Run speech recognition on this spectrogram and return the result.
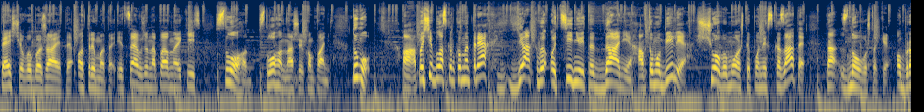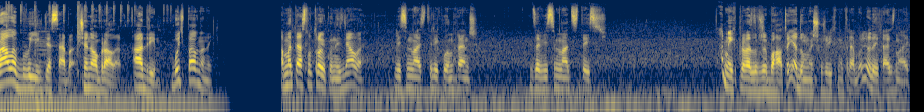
те, що ви бажаєте отримати. І це вже напевно якийсь слоган, слоган нашої компанії. Тому. А пишіть, будь ласка, в коментарях, як ви оцінюєте дані автомобілі, що ви можете по них сказати, та знову ж таки, обрали б ви їх для себе чи не обрали. Адрім, будь впевнений. А ми Теслу тройку не зняли. 18 рік Лонгренж за 18 тисяч. А ми їх привезли вже багато. Я думаю, що вже їх не треба. Люди і так знають.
